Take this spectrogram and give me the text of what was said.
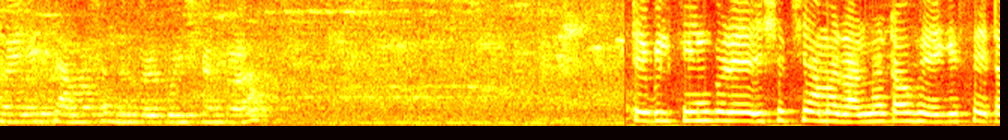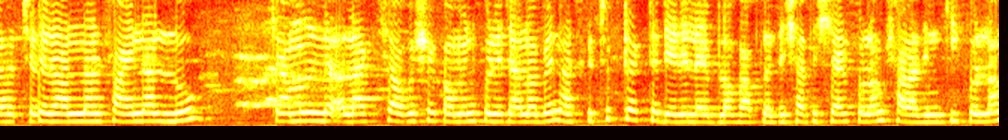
হয়ে গেছে আমার সুন্দর করে পরিষ্কার করা। টেবিল ক্লিন করে এসেছি, আমার রান্নাটাও হয়ে গেছে, এটা হচ্ছে রান্নার ফাইনাল লুক কেমন লাগছে অবশ্যই কমেন্ট করে জানাবেন। আজকে ছোট্ট একটা ডেলি লাইভ ব্লগ আপনাদের সাথে শেয়ার করলাম। সারাদিন কি করলাম,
